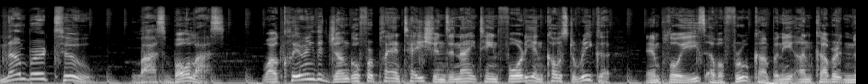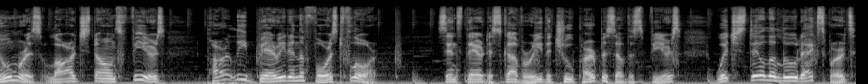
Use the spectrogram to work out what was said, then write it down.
Number 2. Las Bolas While clearing the jungle for plantations in 1940 in Costa Rica, employees of a fruit company uncovered numerous large stone spheres partly buried in the forest floor. Since their discovery, the true purpose of the spheres, which still elude experts,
